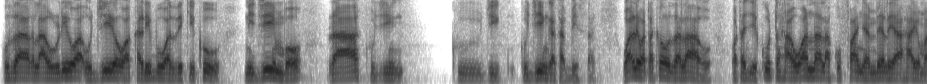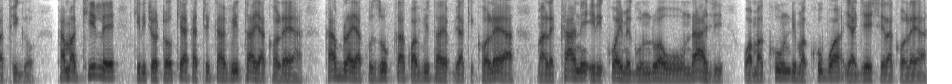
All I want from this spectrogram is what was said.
kudharauliwa ujio wa karibu wa dhiki kuu. Ni jimbo la kujing, kuji, kujinga kabisa. Wale watakaodhalau watajikuta hawana la kufanya mbele ya hayo mapigo. Kama kile kilichotokea katika vita ya korea. Kabla ya kuzuka kwa vita vya kikorea marekani ilikuwa imegundua uundaji wa makundi makubwa ya jeshi la korea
